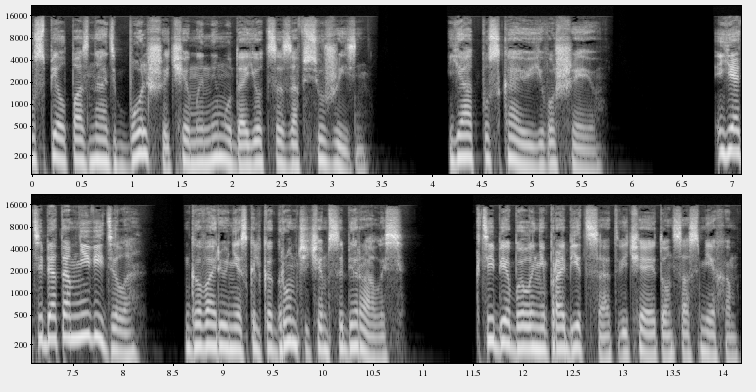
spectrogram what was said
успел познать больше, чем иным удается за всю жизнь. Я отпускаю его шею. «Я тебя там не видела», — говорю несколько громче, чем собиралась. «К тебе было не пробиться», — отвечает он со смехом,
